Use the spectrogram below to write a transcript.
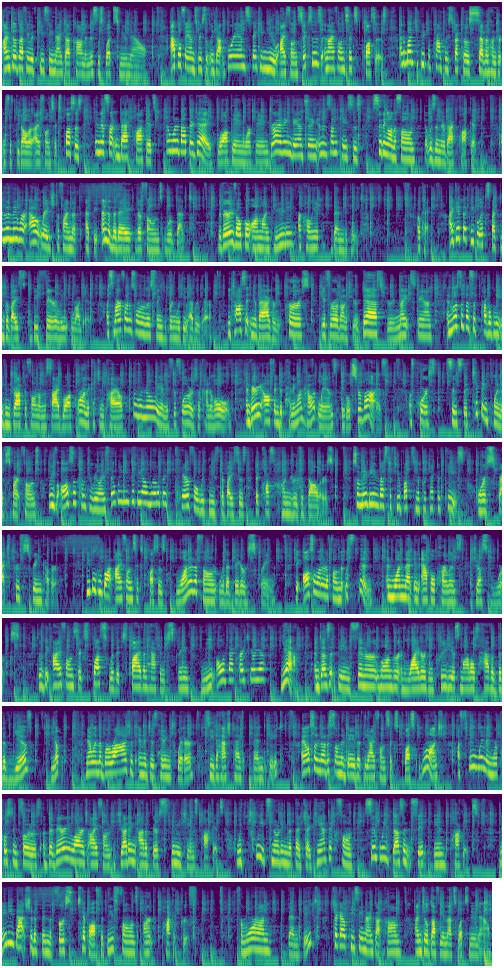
I'm Jill Duffy with PCMag.com, and this is what's new now. Apple fans recently got brand spanking new iPhone 6s and iPhone 6 Pluses, and a bunch of people promptly stuck those $750 iPhone 6 Pluses in their front and back pockets and went about their day, walking, working, driving, dancing, and in some cases, sitting on the phone that was in their back pocket. And then they were outraged to find that at the end of the day, their phones were bent. The very vocal online community are calling it Bendgate. Okay, I get that people expect a device to be fairly rugged. A smartphone is one of those things you bring with you everywhere. You toss it in your bag or your purse, you throw it onto your desk, your nightstand, and most of us have probably even dropped a phone on the sidewalk or on the kitchen tile or linoleum if your floors are kind of old. And very often, depending on how it lands, it'll survive. Of course, since the tipping point of smartphones, we've also come to realize that we need to be a little bit careful with these devices that cost hundreds of dollars. So maybe invest a few bucks in a protective case or a scratch-proof screen cover. People who bought iPhone 6 Pluses wanted a phone with a bigger screen. They also wanted a phone that was thin and one that, in Apple parlance, just works. Does the iPhone 6 Plus with its 5.5 inch screen meet all of that criteria? Yeah. And does it being thinner, longer, and wider than previous models have a bit of give? Yep. Now, in the barrage of images hitting Twitter, see the hashtag BendGate, I also noticed on the day that the iPhone 6 Plus launched, a few women were posting photos of the very large iPhone jutting out of their skinny jeans pockets, with tweets noting that that gigantic phone simply doesn't fit in pockets. Maybe that should have been the first tip off that these phones aren't pocket proof. For more on Bendgate, check out PCMag.com. I'm Jill Duffy, and that's what's new now.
